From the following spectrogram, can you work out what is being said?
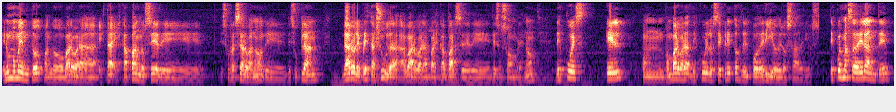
en un momento, cuando Bárbara está escapándose de, su reserva, ¿no? de su clan, Daro le presta ayuda a Bárbara para escaparse de, esos hombres, ¿no? Después, él, con, Bárbara, descubre los secretos del poderío de los Adrios. Después, más adelante,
